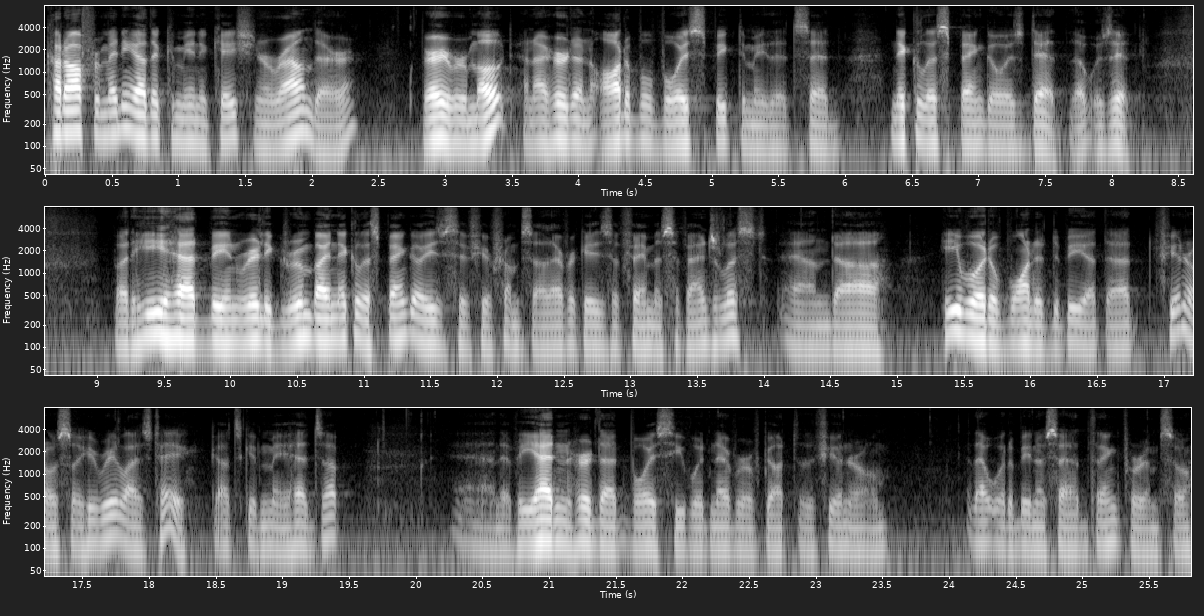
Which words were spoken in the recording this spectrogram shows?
cut off from any other communication around there, very remote, and I heard an audible voice speak to me that said, Nicholas Bhengu is dead. That was it. But he had been really groomed by Nicholas Bhengu. He's, if you're from South Africa, he's a famous evangelist. And uh, he would have wanted to be at that funeral, so he realized, hey, God's given me a heads up. And if he hadn't heard that voice, he would never have got to the funeral. That would have been a sad thing for him. So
